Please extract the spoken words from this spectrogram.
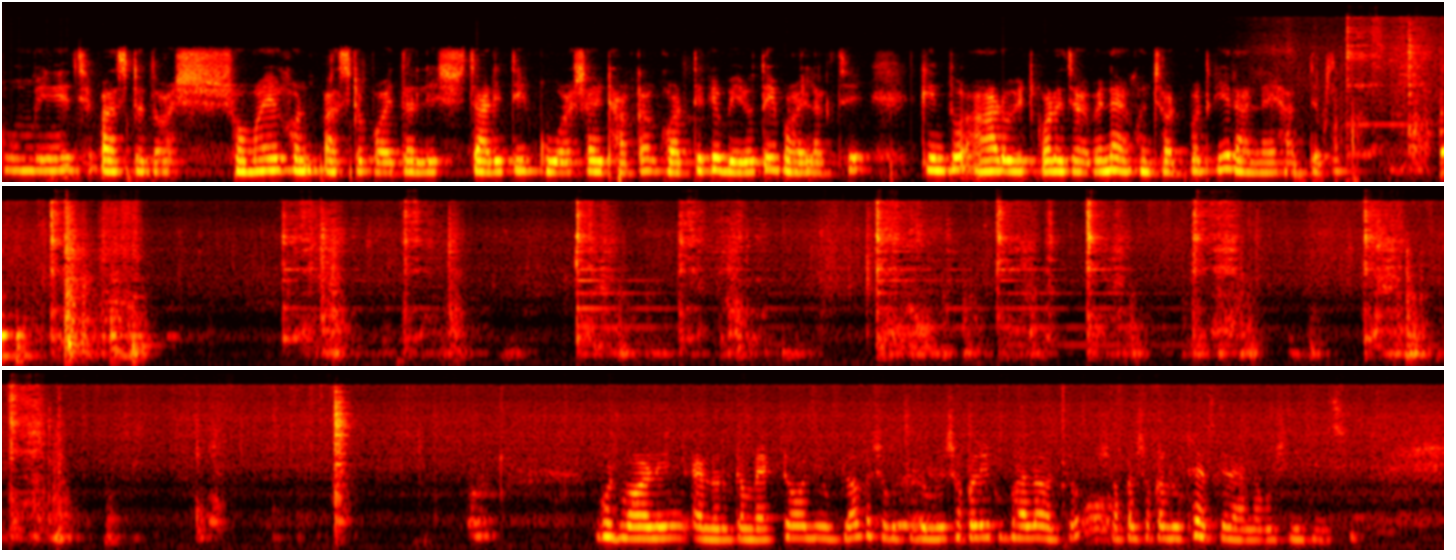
ঘুম ভেঙেছে পাঁচটা দশ। সময় এখন পাঁচটা পঁয়তাল্লিশ। চারিদিক কুয়াশায় ঢাকা ঘর থেকে বেরোতেই ভয় লাগছে। কিন্তু আর ওয়েট করা যাবে না, এখন ছটপট গিয়ে রান্নায় হাত দেবো। Good morning and welcome back to our new blog আশা করছি তোমরা সকলেই খুব ভালো আছো। সকাল সকাল উঠে আজকে রান্না বসিয়ে দিয়েছি।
